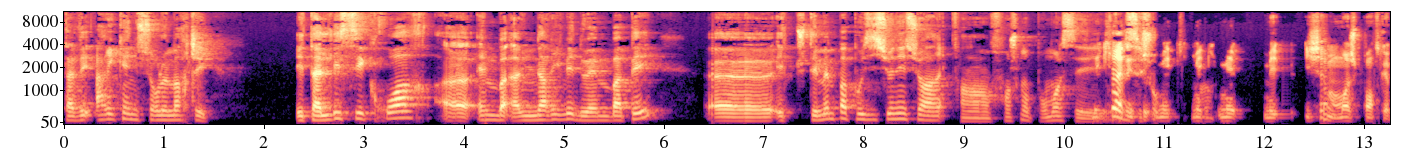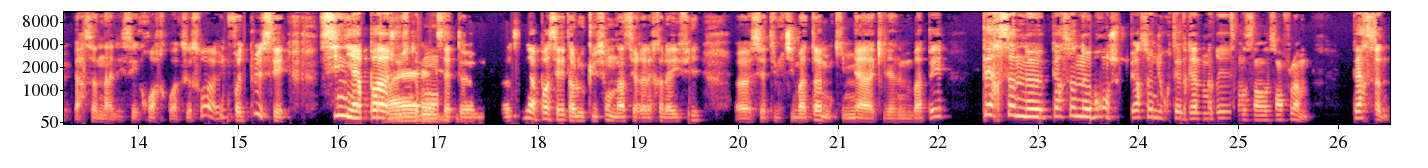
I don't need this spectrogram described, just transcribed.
t'avais Harry Kane sur le marché et t'as laissé croire à une arrivée de Mbappé et tu t'es même pas positionné sur Enfin, franchement, pour moi, c'est. Mais qui a laissé mais, mais, mais, mais, Hichem, moi, je pense que personne n'a laissé croire quoi que ce soit. Une fois de plus, c'est s'il n'y a pas justement cette, s'il n'y a pas cette allocution de Nasser El Khelaifi, cet ultimatum qui met à Kylian Mbappé, personne ne, personne ne bronche, personne du côté de Real Madrid s'enflamme. Personne.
